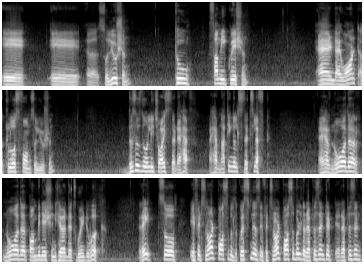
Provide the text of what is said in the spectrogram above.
a, a, a solution to some equation and I want a closed form solution, this is the only choice that I have. I have nothing else that is left. I have no other no other combination here that is going to work right. So, if it is not possible the question is if it is not possible to represent it represent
